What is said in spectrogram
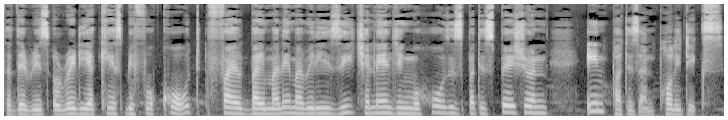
that there is already a case before court filed by Male Mabirizi challenging Muhoozi's participation in partisan politics.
